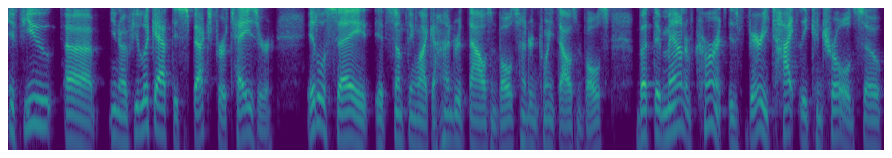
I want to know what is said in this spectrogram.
if you uh, you know if you look at the specs for a taser it'll say it's something like 100000 volts 120000 volts but the amount of current is very tightly controlled. So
